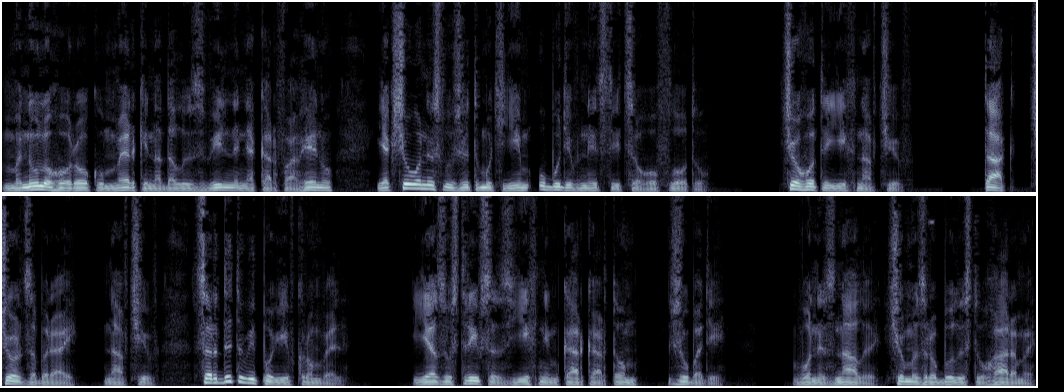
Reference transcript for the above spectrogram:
Минулого року мерки надали звільнення Карфагену, якщо вони служитимуть їм у будівництві цього флоту. Чого ти їх навчив? Так, чорт забирай, навчив, сердито відповів Кромвель. Я зустрівся з їхнім каркартом Жубаді. Вони знали, що ми зробили з тугарами,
